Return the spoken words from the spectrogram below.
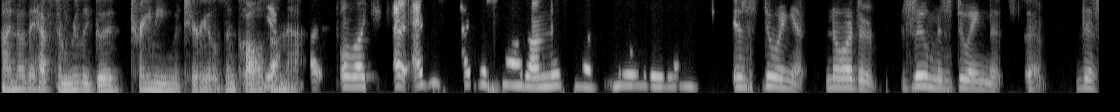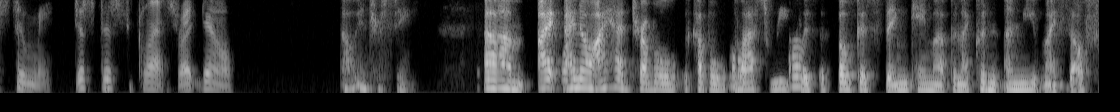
I know they have some really good training materials and calls Yeah. on that. I, well, like I, I just I just saw it on this one. No other one is doing it. No other Zoom is doing this uh, this to me. Just this class right now. Oh, interesting. Um, I I know I had trouble a couple Oh, last week oh. with the focus thing came up and I couldn't unmute myself.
